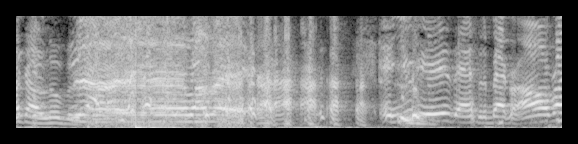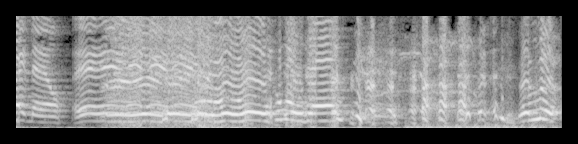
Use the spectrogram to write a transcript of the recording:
I got a little bit. Yeah, my man. and you hear his ass in the background. All right now, hey, hey, hey, Hey, come on, guys. hey, look,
